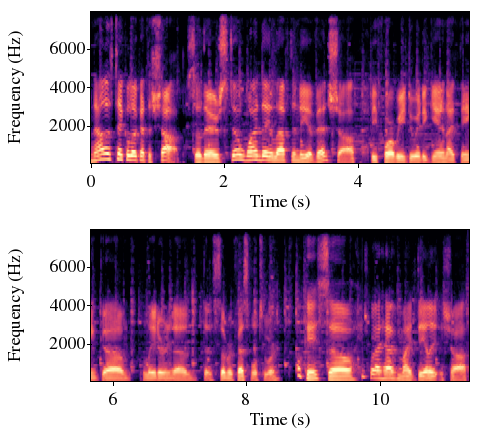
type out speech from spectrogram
now let's take a look at the shop. So there's still one day left in the event shop before we do it again, I think um, later in uh, the Summer Festival Tour. Okay, so here's what I have in my daily shop.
